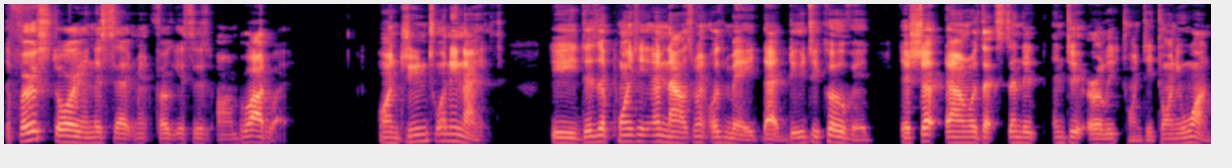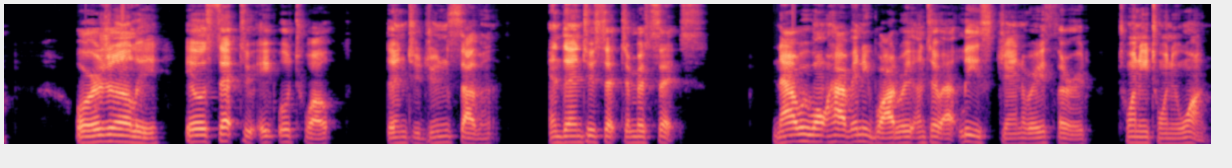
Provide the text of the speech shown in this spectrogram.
The first story in this segment focuses on Broadway. On June 29th, the disappointing announcement was made that due to COVID, the shutdown was extended into early 2021. Originally, it was set to April 12th, then to June 7th, and then to September 6th. Now we won't have any Broadway until at least January 3rd, 2021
